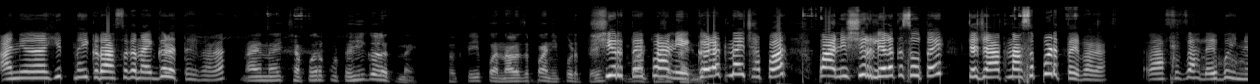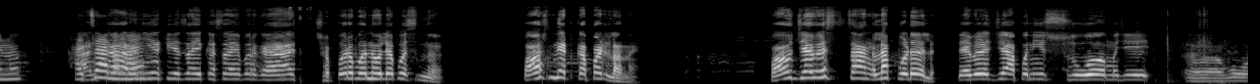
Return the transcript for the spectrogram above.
आणि हितनं इकडं असं का नाही गळत आहे बघा. नाही नाही छपर कुठंही गळत नाही. फक्त हे पन्हाळाचं पाणी पडतंय शिरतय बाकीचं पाणी. काही नाही. गळत नाही छापर पाणी शिरलेलं कसं होतंय? त्याच्या आतनं असं पडतंय बघा. असं झालंय बहिणीनं. काय आणि चालू कारण नाही. एक हेच आहे कसं आहे बरं का छपर बनवल्यापासून पाऊस नेटका पडला नाही. पाऊस ज्यावेळेस चांगला पडल त्यावेळेस जे आपण ही सो म्हणजे अं, व-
